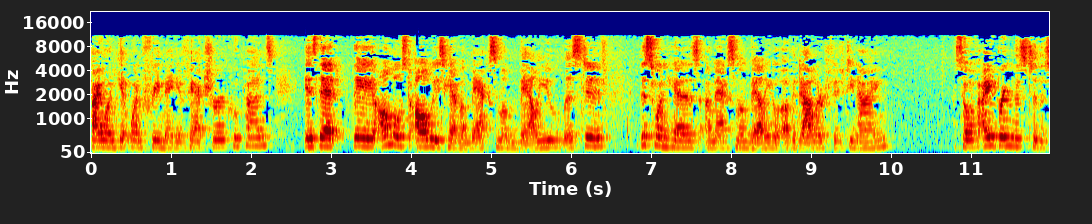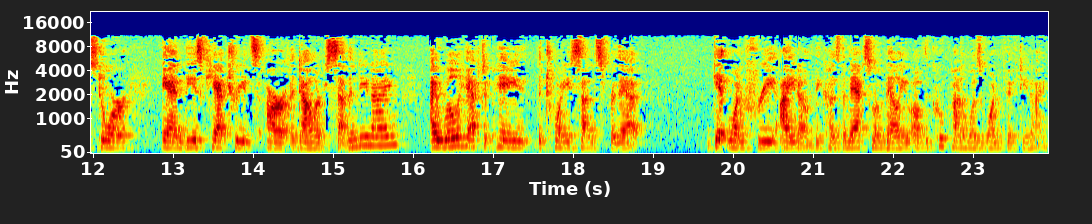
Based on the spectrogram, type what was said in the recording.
buy one, get one free manufacturer coupons is that they almost always have a maximum value listed. This one has a maximum value of $1.59. So if I bring this to the store and these cat treats are $1.79, I will have to pay the 20 cents for that get one free item because the maximum value of the coupon was 159.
